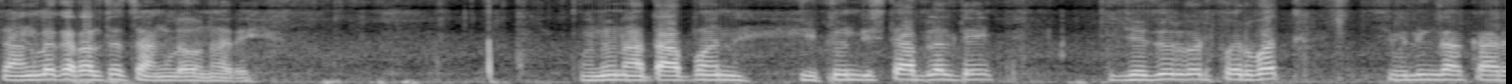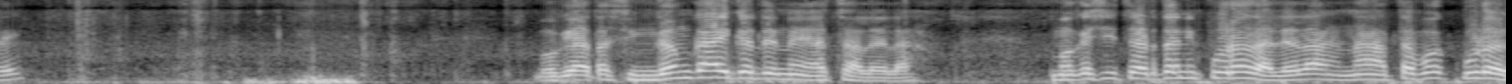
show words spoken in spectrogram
चांगलं कराल तर चांगलं होणार आहे. म्हणून आता आपण इथून दिसते आपल्याला ते जेजूरगड पर्वत शिवलिंगाकार आहे. बघूया आता सिंगम काय करते नाही आज चालायला. मग अशी चढताना पुरा झालेला ना आता बघ पुढं.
